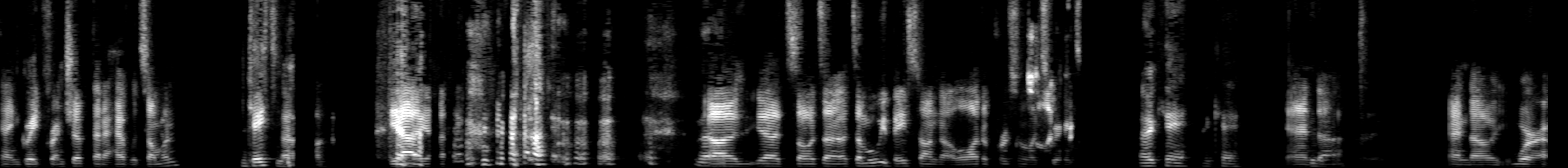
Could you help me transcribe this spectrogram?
and great friendship that I have with someone JC. yeah yeah uh, yeah so it's a it's a movie based on a lot of personal experience okay. Okay. and uh, and uh, we're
